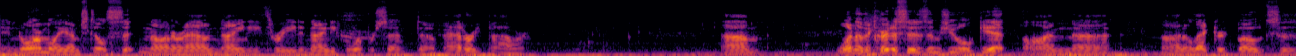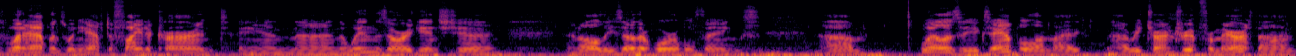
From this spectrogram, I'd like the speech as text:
And normally I'm still sitting on around 93 to 94% uh, battery power. Um, one of the criticisms you'll get on uh, on electric boats is what happens when you have to fight a current and, uh, and the winds are against you and, and all these other horrible things. Um, well, as the example, on my uh, return trip from Marathon,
